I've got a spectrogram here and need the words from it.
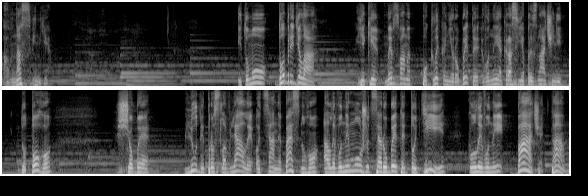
А в нас він є. І тому добрі діла, які ми з вами покликані робити, вони якраз є призначені до того, щоб люди прославляли Отця Небесного, але вони можуть це робити тоді, коли вони бачать там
